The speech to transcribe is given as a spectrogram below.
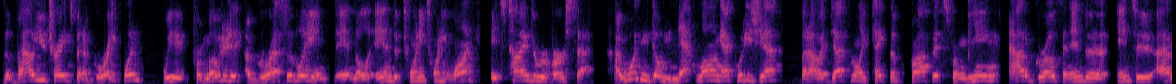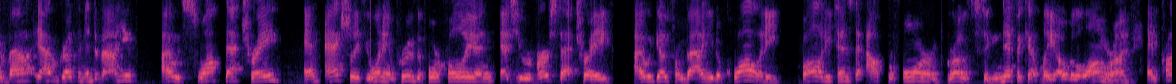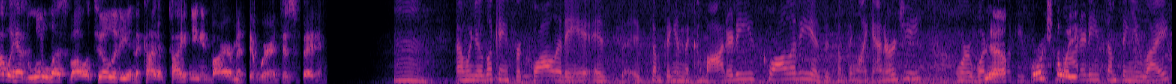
the value trade's been a great one. We promoted it aggressively in, in the end of 2021. It's time to reverse that. I wouldn't go net long equities yet, but I would definitely take the profits from being out of growth and into into out of value, out of growth and into value. I would swap that trade. And actually, if you want to improve the portfolio and as you reverse that trade, I would go from value to quality. Quality tends to outperform growth significantly over the long run and probably has a little less volatility in the kind of tightening environment that we're anticipating. And when you're looking for quality, is is something in the commodities quality? Is it something like energy, or what are you looking for? fortunately- commodities, something you like?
